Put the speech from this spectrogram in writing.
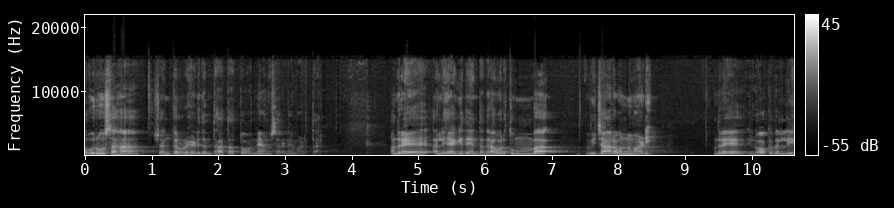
ಅವರೂ ಸಹ ಶಂಕರರು ಹೇಳಿದಂತಹ ತತ್ವವನ್ನೇ ಅನುಸರಣೆ ಮಾಡ್ತಾರೆ. ಅಂದರೆ ಅಲ್ಲಿ ಹೇಗಿದೆ ಅಂತಂದರೆ ಅವರು ತುಂಬ ವಿಚಾರವನ್ನು ಮಾಡಿ. ಅಂದರೆ ಲೋಕದಲ್ಲಿ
